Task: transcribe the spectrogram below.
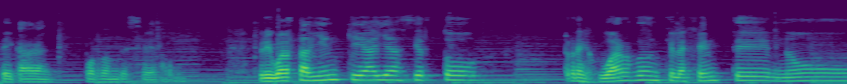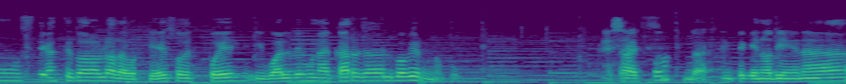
te cagan por donde sea. Pero igual está bien que haya cierto resguardo en que la gente no se gaste toda la plata, porque eso después igual es una carga del gobierno. pues. Exacto. La gente que no tiene nada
